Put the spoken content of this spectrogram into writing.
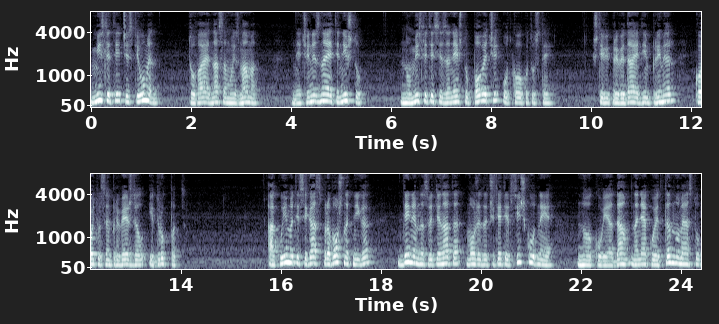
Мислите, че сте умен. Това е една самоизмама. Не, че не знаете нищо, но мислите си за нещо повече, отколкото сте. Ще ви приведа един пример, който съм привеждал и друг път. Ако имате сега справочна книга, денем на светлината може да четете всичко от нея, но ако ви я дам на някое тъмно място,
